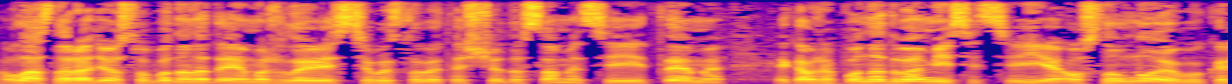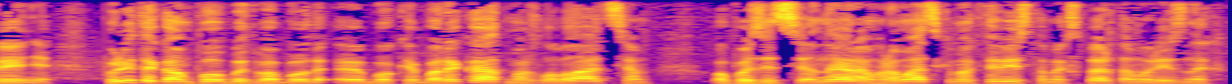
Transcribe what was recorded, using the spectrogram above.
Власне, Радіо Свобода надає можливість висловити щодо саме цієї теми, яка вже понад два місяці є основною в Україні. Політикам по обидва боки барикад, можновладцям, опозиціонерам, громадським активістам, експертам у різних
